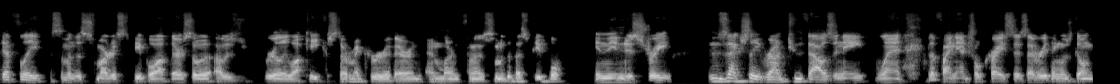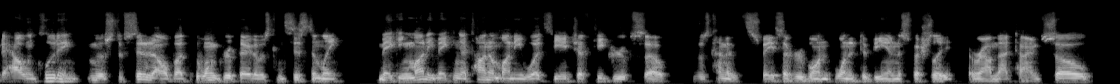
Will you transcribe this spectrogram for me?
definitely some of the smartest people out there. So I was really lucky to start my career there and, and learn from some of the best people in the industry. It was actually around 2008 when the financial crisis, everything was going to hell, including most of Citadel. But the one group there that was consistently making money, making a ton of money was the HFT group. So it was kind of the space everyone wanted to be in, especially around that time. So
